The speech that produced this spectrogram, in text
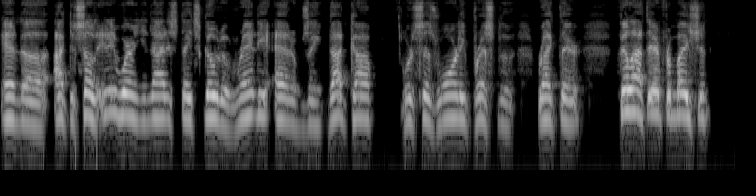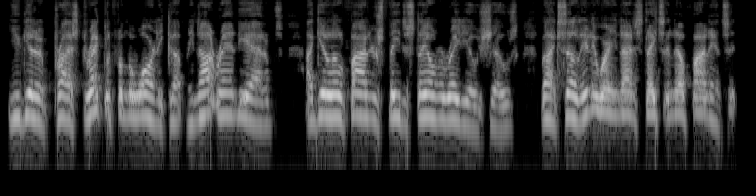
and uh, I can sell it anywhere in the United States. Go to randyadamsinc.com where it says warranty, press the right there, fill out the information. You get a price directly from the warranty company, not Randy Adams. I get a little finder's fee to stay on the radio shows, but I can sell it anywhere in the United States and they'll finance it.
